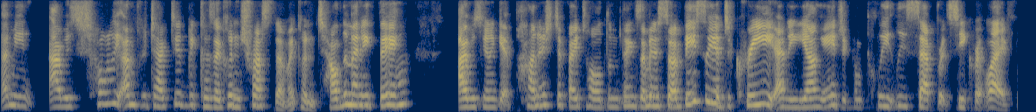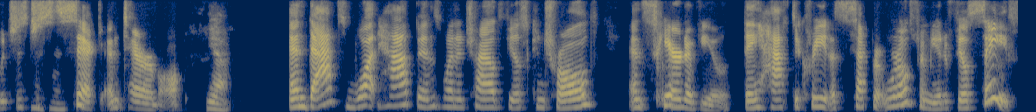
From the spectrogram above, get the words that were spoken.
I mean, I was totally unprotected because I couldn't trust them. I couldn't tell them anything. I was going to get punished if I told them things. I mean, so I basically had to create at a young age a completely separate secret life, which is just mm-hmm. sick and terrible. Yeah. And that's what happens when a child feels controlled and scared of you. They have to create a separate world from you to feel safe.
